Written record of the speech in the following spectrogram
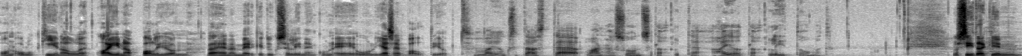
on ollut Kiinalle aina paljon vähemmän merkityksellinen kuin EUn jäsenvaltiot. Vai onko se taas tämä vanha suunta, tämä hajota liittoumat? No siitäkin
